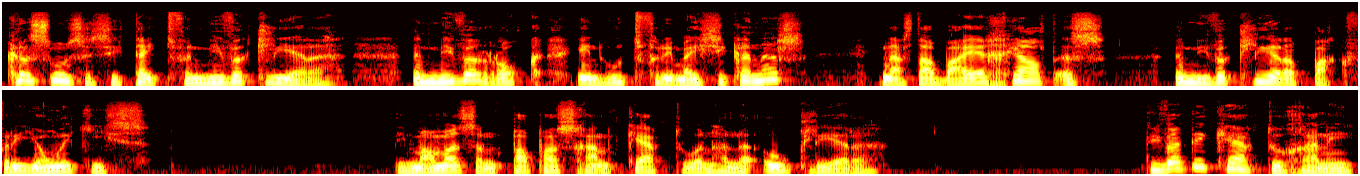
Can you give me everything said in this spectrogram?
Kersfees is die tyd vir nuwe klere, 'n nuwe rok en hoed vir die meisiekinders en as daar baie geld is, 'n nuwe klerepak vir die jongetjies. Die mammas en pappas gaan kerk toe in hulle ou klere. Die wat nie kerk toe gaan nie,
